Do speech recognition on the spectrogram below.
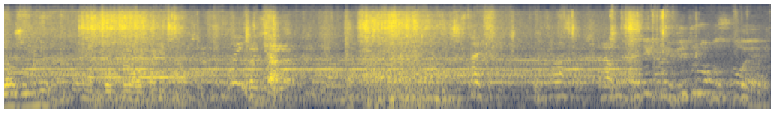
Я уже не знаю, Ведро пустое.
